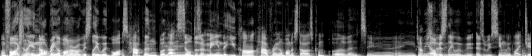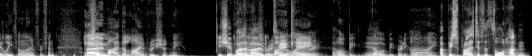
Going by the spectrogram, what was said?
unfortunately, not Ring of Honor, obviously, with what's happened. But that Mm. still doesn't mean that you can't have Ring of Honor stars come over to AEW. Absolutely. Obviously, with, as we've seen with like Jay Lethal and everything. He should Um, buy the library, shouldn't he? You should buy the yeah, you should library. buy the Take library. That would be Yeah. that would be pretty cool. Aye. I'd be surprised if the thought hadn't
